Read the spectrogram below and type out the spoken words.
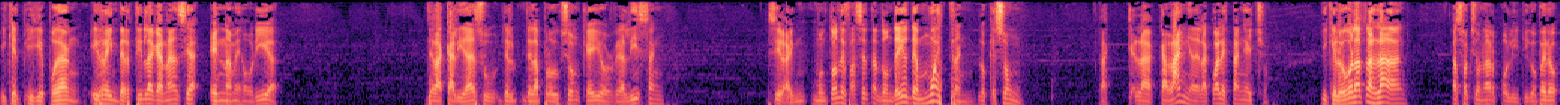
y que, y que puedan y reinvertir la ganancia en la mejoría de la calidad de, su, de, la producción que ellos realizan. Es decir, hay un montón de facetas donde ellos demuestran lo que son, la, la calaña de la cual están hechos, y que luego la trasladan a su accionar político. Pero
